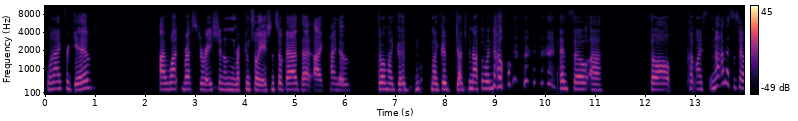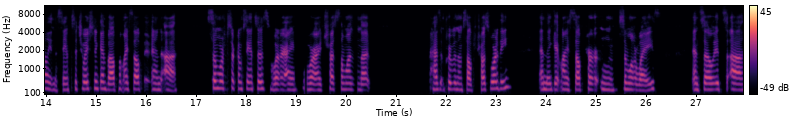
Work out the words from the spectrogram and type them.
when I forgive, I want restoration and reconciliation so bad that I kind of throw my good my good judgment out the window. and so uh so I'll put my not necessarily in the same situation again, but I'll put myself in uh similar circumstances where I where I trust someone that hasn't proven themselves trustworthy and then get myself hurt in similar ways. And so it's uh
